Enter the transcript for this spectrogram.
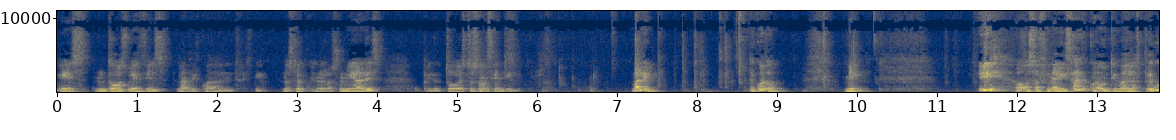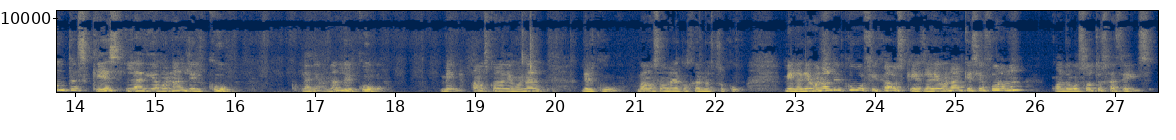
es 2 veces la raíz cuadrada de 3. Bien, no estoy poniendo las unidades, pero todo esto son centímetros. ¿Vale? ¿De acuerdo? Bien. Y vamos a finalizar con la última de las preguntas, que es la diagonal del cubo. La diagonal del cubo. Venga, vamos con la diagonal del cubo. Vamos a volver a coger nuestro cubo. Bien, la diagonal del cubo, fijaos que es la diagonal que se forma cuando vosotros hacéis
